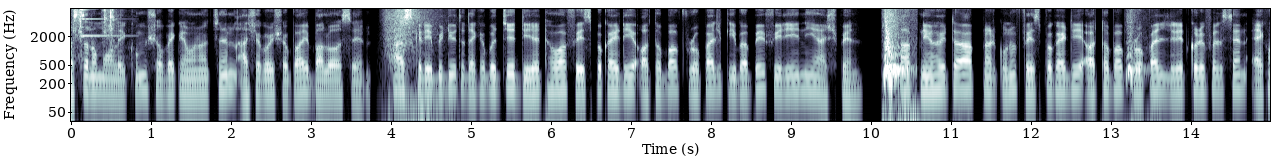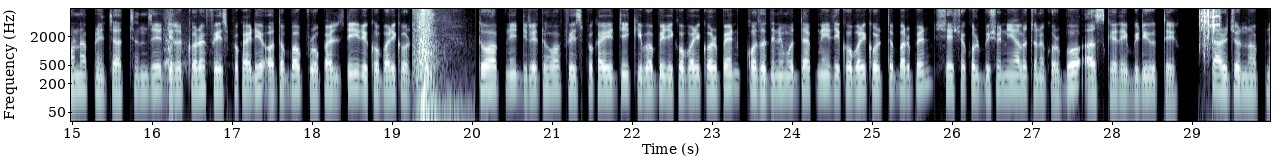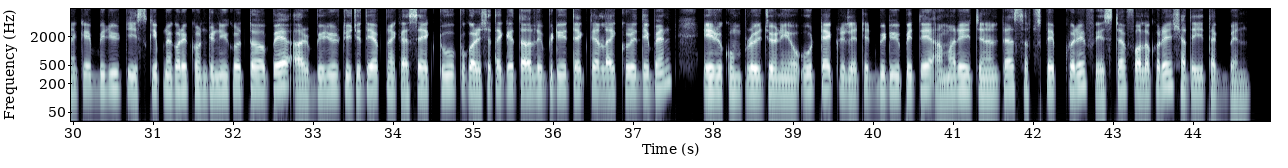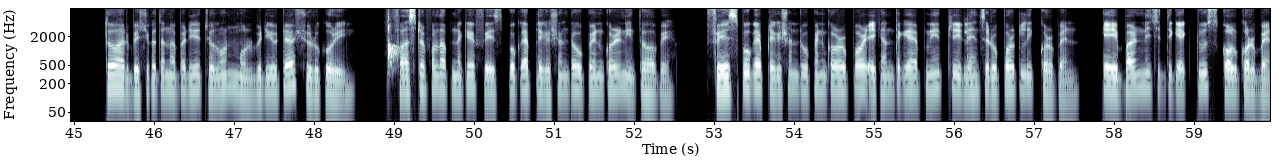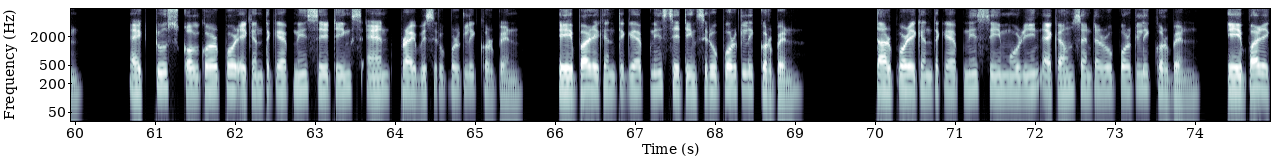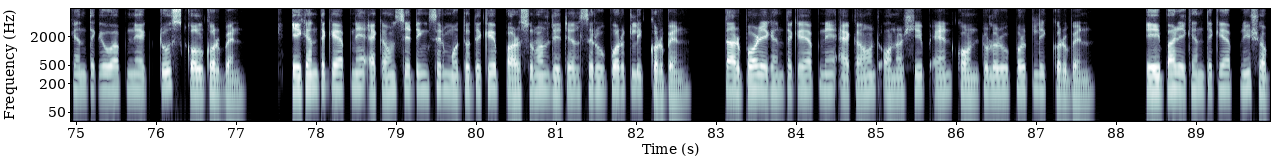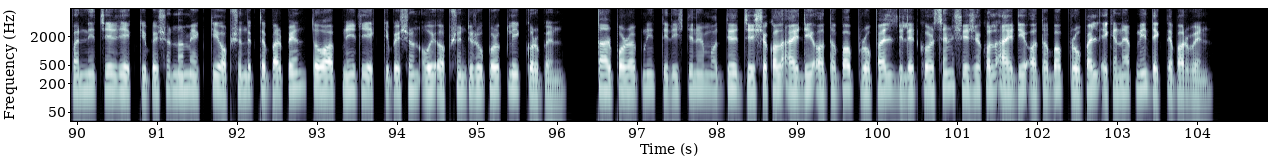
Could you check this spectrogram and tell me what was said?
আসসালামু আলাইকুম সবাই কেমন আছেন? আশা করি সবাই ভালো আছেন। আজকের এই ভিডিওতে দেখাবো যে ডিলিট হওয়া ফেসবুক আইডি অথবা প্রোফাইল কীভাবে ফিরিয়ে নিয়ে আসবেন। আপনি হয়তো আপনার কোনো ফেসবুক আইডি অথবা প্রোফাইল ডিলিট করে ফেলছেন। এখন আপনি চাচ্ছেন যে ডিলিট করা ফেসবুক আইডি অথবা প্রোফাইলটি রিকভারি করতে। তো আপনি ডিলিট হওয়া ফেসবুক আইডি কীভাবে রিকভারি করবেন, কতদিনের মধ্যে আপনি রিকভারি করতে পারবেন, সে সকল বিষয় নিয়ে আলোচনা করব আজকের এই ভিডিওতে। তার জন্য আপনাকে ভিডিওটি স্কিপ না করে কন্টিনিউ করতে হবে। আর ভিডিওটি যদি আপনার কাছে একটু উপকার এসে থাকে, তাহলে ভিডিওতে একটা লাইক করে দিবেন। এরকম প্রয়োজনীয় ও ট্যাগ রিলেটেড ভিডিও পেতে আমার এই চ্যানেলটা সাবস্ক্রাইব করে পেজটা ফলো করে সাথেই থাকবেন। তো আর বেশি কথা না বাড়িয়ে চলুন মূল ভিডিওটা শুরু করি। ফার্স্ট অফ অল আপনাকে ফেসবুক অ্যাপ্লিকেশনটা ওপেন করে নিতে হবে। ফেসবুক অ্যাপ্লিকেশনটা ওপেন করার পর এখান থেকে আপনি থ্রি লেন্সের উপর ক্লিক করবেন। এইবার নিচের দিকে একটু স্কল করবেন। একটু স্ক্রল করার পর এখান থেকে আপনি সেটিংস অ্যান্ড প্রাইভেসির উপর ক্লিক করবেন। এইবার এখান থেকে আপনি সেটিংসের উপর ক্লিক করবেন। তারপর এখান থেকে আপনি সিমোরিন অ্যাকাউন্ট সেন্টারের উপর ক্লিক করবেন। এবার এখান থেকেও আপনি একটু স্কল করবেন। এখান থেকে আপনি অ্যাকাউন্ট সেটিংসের মধ্য থেকে পার্সোনাল ডিটেলসের উপর ক্লিক করবেন। তারপর এখান থেকে আপনি অ্যাকাউন্ট ওনারশিপ অ্যান্ড কন্ট্রোলের উপর ক্লিক করবেন। এইবার এখান থেকে আপনি সবার নিচে রিঅ্যাক্টিভেশন নামে একটি অপশন দেখতে পারবেন। তো আপনি রিঅ্যাক্টিভেশন ওই অপশনটির উপর ক্লিক করবেন। তারপর আপনি তিরিশ দিনের মধ্যে যে সকল আইডি অথবা প্রোফাইল ডিলিট করেছেন সেই সকল আইডি অথবা প্রোফাইল এখানে আপনি দেখতে পারবেন।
